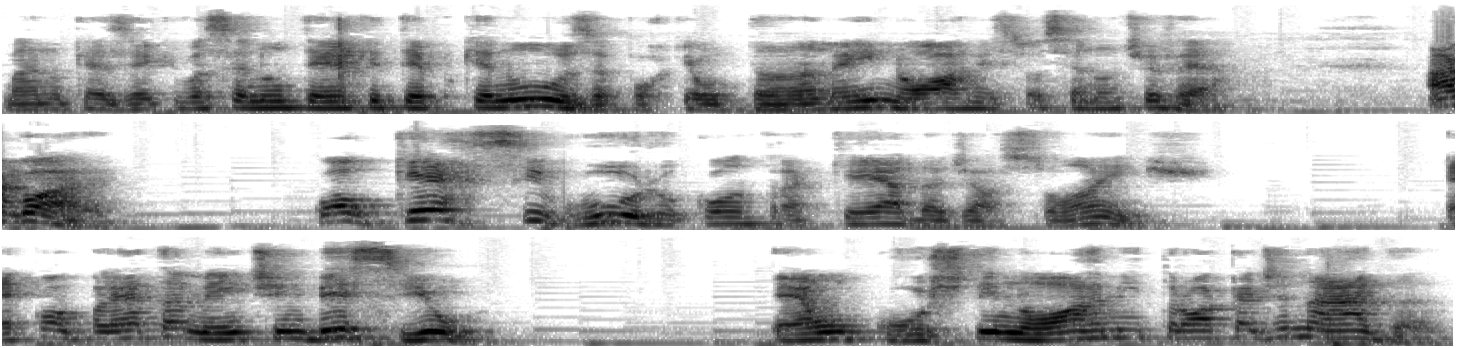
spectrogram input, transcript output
mas não quer dizer que você não tenha que ter porque não usa, porque o dano é enorme se você não tiver. Agora, qualquer seguro contra queda de ações é completamente imbecil. É um custo enorme em troca de nada.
